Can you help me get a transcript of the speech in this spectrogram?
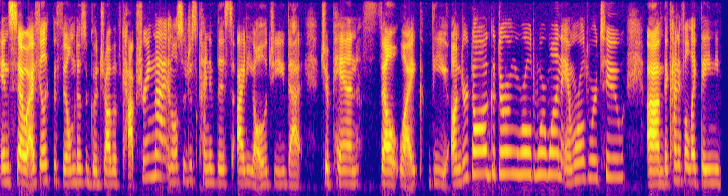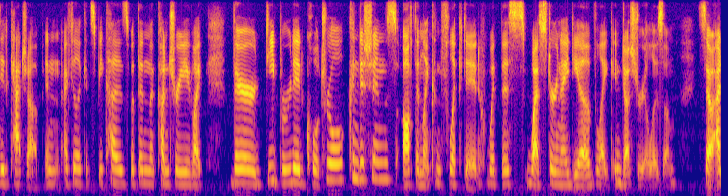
And so I feel like the film does a good job of capturing that and also just kind of this ideology that Japan felt like the underdog during World War One and World War Two. Um, they kind of felt like they needed to catch up. And I feel like it's because within the country, like their deep rooted cultural conditions often like conflicted with this Western idea of like industrialism. So I,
